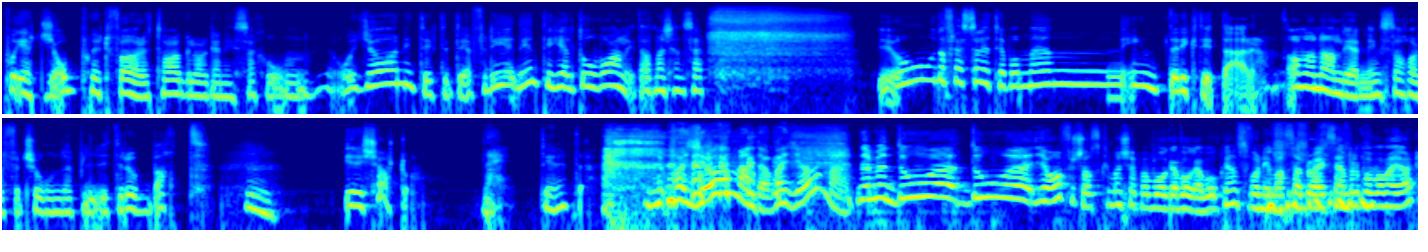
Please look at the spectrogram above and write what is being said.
på ert jobb, på ert företag eller organisation? Och gör ni inte riktigt det, för det, det är inte helt ovanligt att man känner så här Jo, de flesta litar jag på, men inte riktigt där. Av någon anledning så har förtroendet blivit rubbat. Mm. Är det kört då? Nej, det är det inte. Vad gör man då? Vad gör man? Nej men då, då, ja förstås kan man köpa Våga Våga-boken så får ni massa bra exempel på vad man gör.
